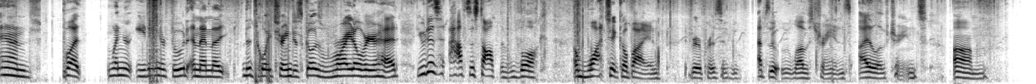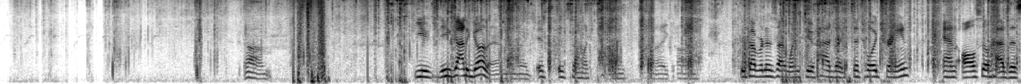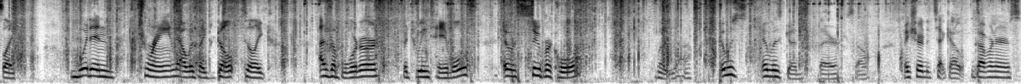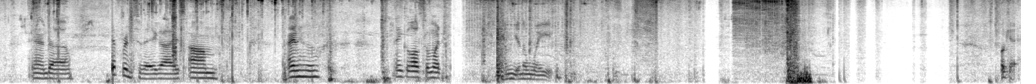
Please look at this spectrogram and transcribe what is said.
and but when you're eating your food and then the the toy train just goes right over your head, you just have to stop and look and watch it go by. And if you're a person who absolutely loves trains, I love trains. Um, um, you you gotta go there. I mean, like it's it's so much fun. Like um, the governors I went to had like the toy train, and also had this like wooden train that was like built to like as a border between tables. It was super cool. But yeah, it was it was good there. So make sure to check out governors and uh, different today, guys. Um, anywho, thank you all so much. I'm gonna wait. Okay.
